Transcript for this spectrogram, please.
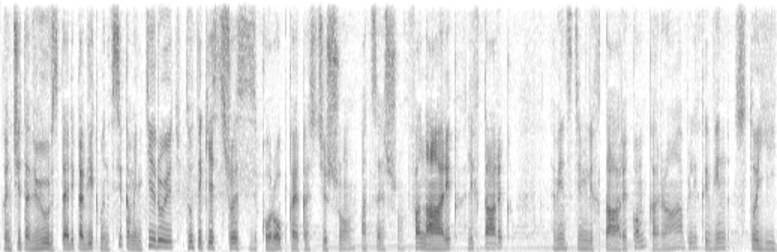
Кончіта Вюрст, Еріка Вікмен, всі коментують. Тут якесь щось, коробка якась чи що. А це що? Фонарик, ліхтарик. Він з цим ліхтариком, кораблік, він стоїть.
